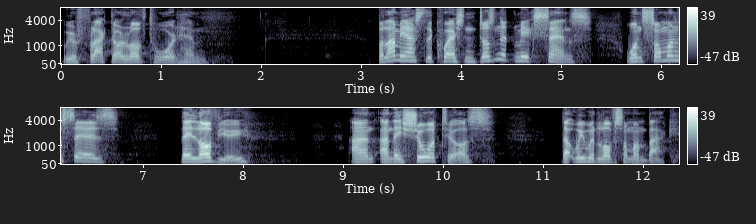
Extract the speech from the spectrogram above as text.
we reflect our love toward Him. But let me ask the question doesn't it make sense when someone says they love you and, and they show it to us that we would love someone back?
